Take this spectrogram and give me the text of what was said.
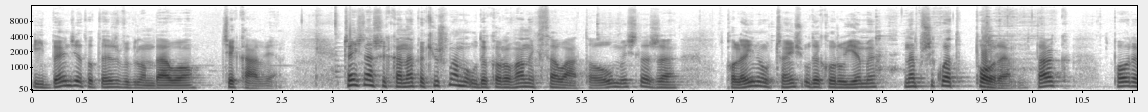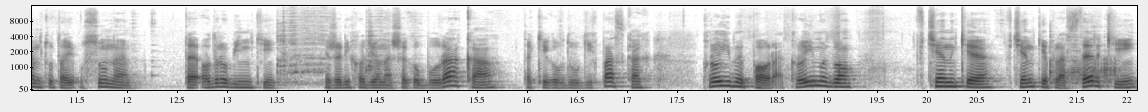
i będzie to też wyglądało ciekawie. Część naszych kanapek już mamy udekorowanych sałatą. Myślę, że kolejną część udekorujemy na przykład porem, tak? Porem tutaj usunę te odrobinki. Jeżeli chodzi o naszego buraka, takiego w długich paskach, kroimy pora. Kroimy go w cienkie, w cienkie plasterki,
